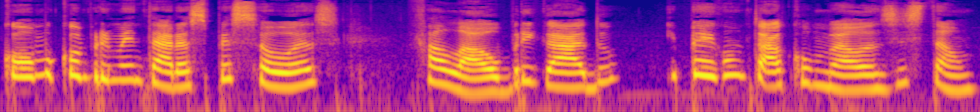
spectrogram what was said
como cumprimentar as pessoas, falar obrigado e perguntar como elas estão.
